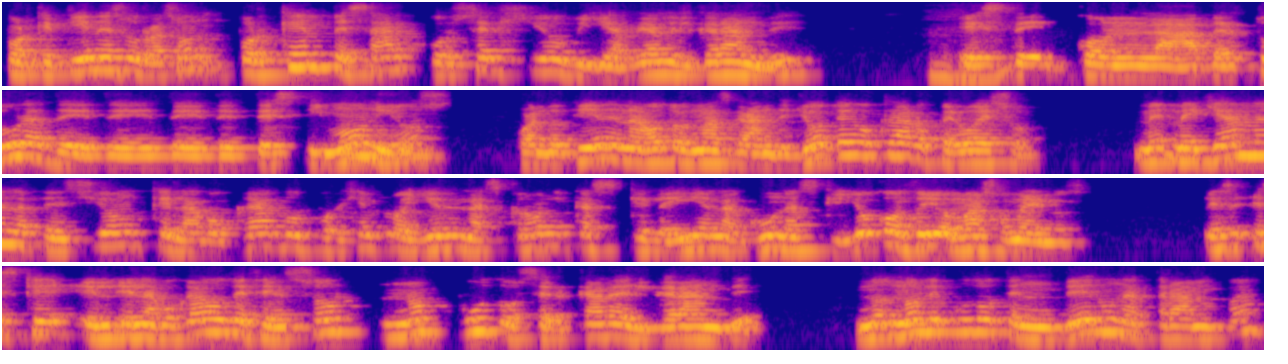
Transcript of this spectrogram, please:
porque tiene su razón. ¿Por qué empezar por Sergio Villarreal el Grande, este, con la apertura de, de, testimonios cuando tienen a otros más grandes? Yo tengo claro, pero eso, me, me, llama la atención que el abogado, por ejemplo, ayer en las crónicas que leían algunas, que yo confío más o menos, es, que el, abogado defensor no pudo cercar al grande, no, no le pudo tender una trampa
